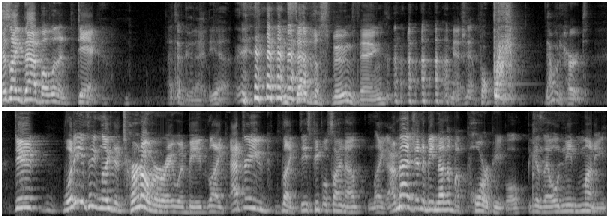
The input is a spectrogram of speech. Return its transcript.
It's like that, but with a dick. That's a good idea. Instead of the spoon thing, imagine that. That would hurt. Dude, what do you think like the turnover rate would be? Like after you like these people sign up, like I imagine it'd be nothing but poor people because they'll need money.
